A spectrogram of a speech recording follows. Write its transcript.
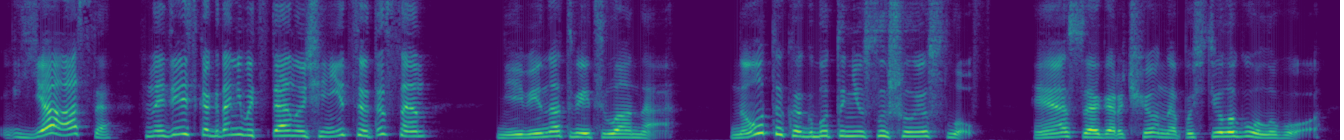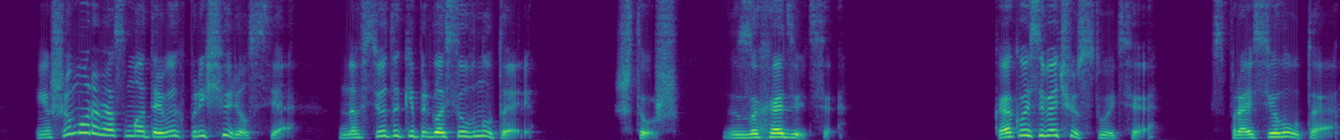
я Аса. Надеюсь, когда-нибудь стану ученицей Сэн. Невинно ответила она. Но Ута как будто не услышал ее слов. Аса огорченно опустила голову. Ишимура, рассматривая их, прищурился, но все-таки пригласил внутрь. «Что ж, заходите». «Как вы себя чувствуете?» — спросил Ута.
